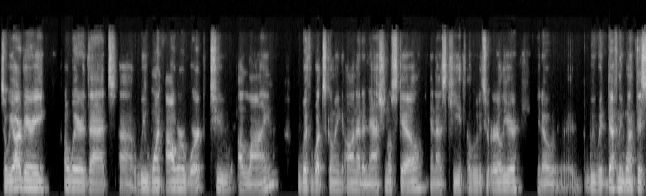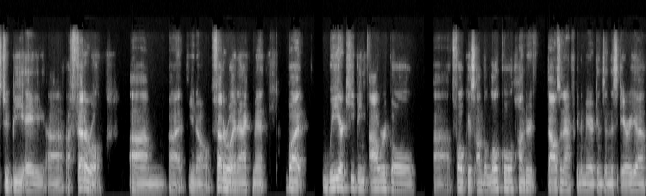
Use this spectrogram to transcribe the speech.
So we are very aware that uh, we want our work to align with what's going on at a national scale. And as Keith alluded to earlier, you know, we would definitely want this to be a, uh, a federal um, uh, you know, federal enactment, but we are keeping our goal uh, focus on the local 100,000 African Americans in this area.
